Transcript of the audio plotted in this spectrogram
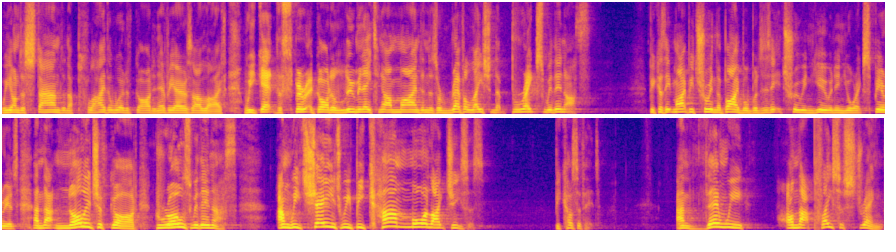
we understand and apply the Word of God in every area of our life, we get the Spirit of God illuminating our mind, and there's a revelation that breaks within us. Because it might be true in the Bible, but is it true in you and in your experience? And that knowledge of God grows within us. And we change, we become more like Jesus because of it. And then we, on that place of strength,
